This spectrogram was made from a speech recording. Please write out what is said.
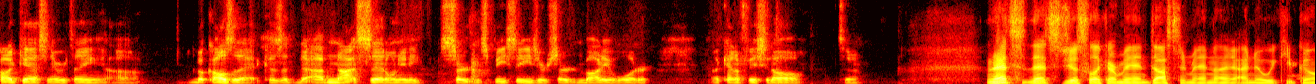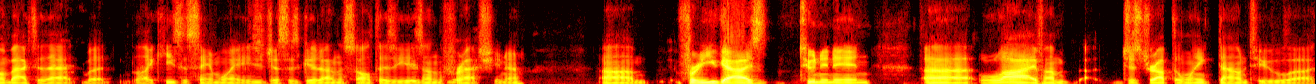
podcast and everything uh, because of that. Because I've not set on any certain species or certain body of water. I kind of fish it all. So And that's that's just like our man Dustin, man. I, I know we keep going back to that, but like he's the same way. He's just as good on the salt as he is on the fresh, you know. Um, for you guys tuning in uh, live, I'm just dropped the link down to uh,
